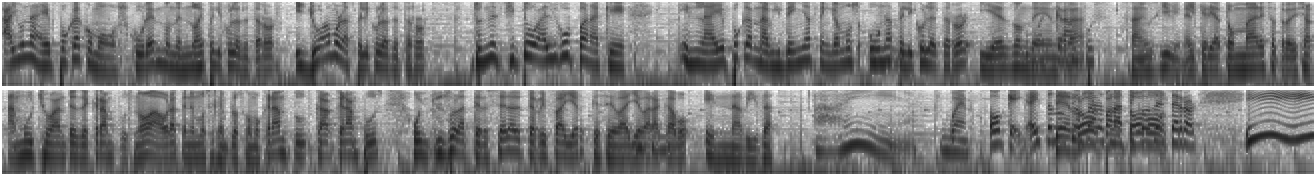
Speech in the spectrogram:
Hay una época como oscura en donde no hay películas de terror. Y yo amo las películas de terror. Entonces necesito algo para que en la época navideña tengamos una película de terror y es donde Como entra Krampus. Thanksgiving. Él quería tomar esa tradición a mucho antes de Krampus, ¿no? Ahora tenemos ejemplos como Krampus, o incluso la tercera de Terrifier que se va a llevar a cabo en Navidad. Ay, bueno, ok, ahí está opción Terror para los fanáticos todos. del terror. Y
